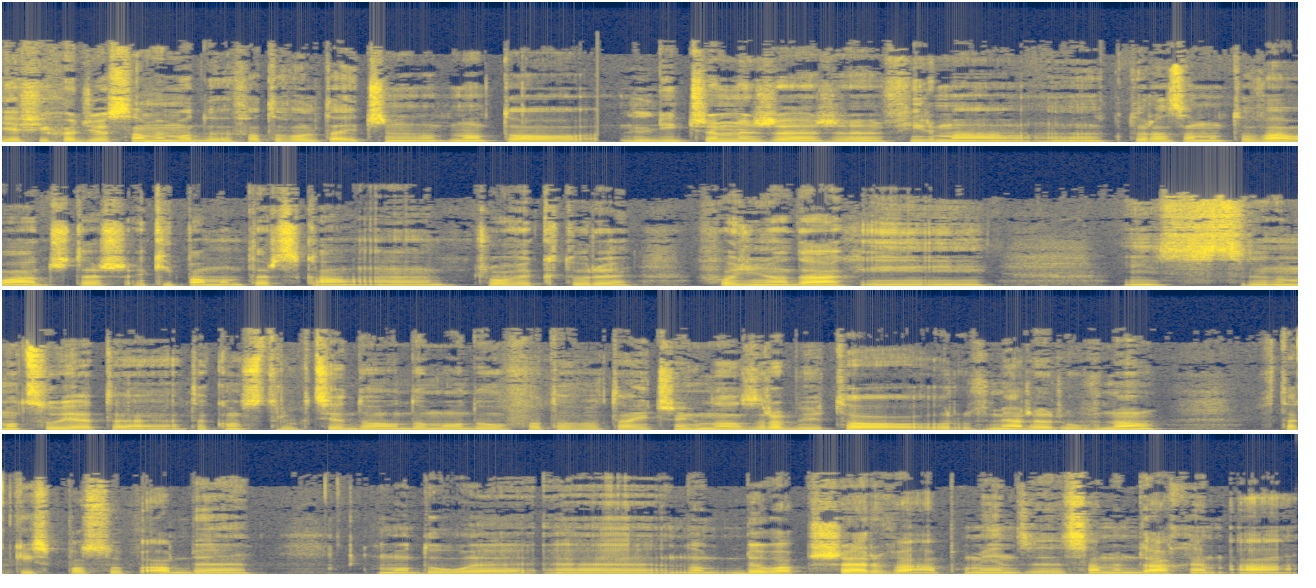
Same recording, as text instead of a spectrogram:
Jeśli chodzi o same moduły fotowoltaiczne, no, no to liczymy, że, że firma, y, która zamontowała, czy też ekipa monterska, y, człowiek, który wchodzi na dach i, i, i no, mocuje te, te konstrukcje do, do modułów fotowoltaicznych, no zrobił to w miarę równo, w taki sposób, aby moduły, y, no była przerwa pomiędzy samym dachem a,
